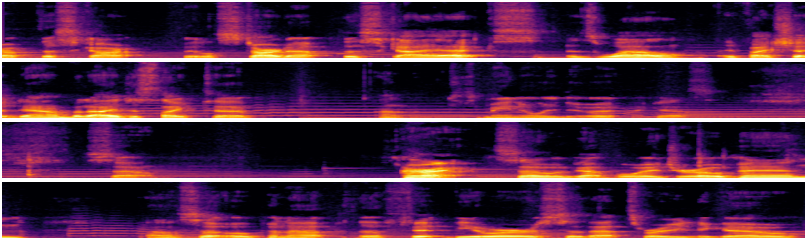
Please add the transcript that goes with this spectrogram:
up the Sky, it'll start up the SkyX as well if I shut down, but I just like to, know, just manually do it, I guess. So, all right, so we've got Voyager open. I Also open up the Fit Viewer, so that's ready to go.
